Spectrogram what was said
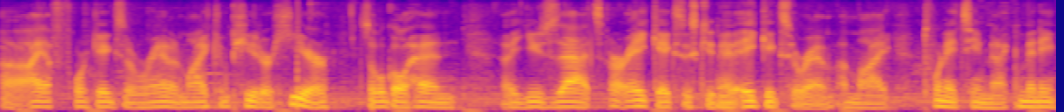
uh, I have 4 gigs of RAM in my computer here, so we'll go ahead and uh, use that, or 8 gigs, excuse me, 8 gigs of RAM on my 2018 Mac Mini,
